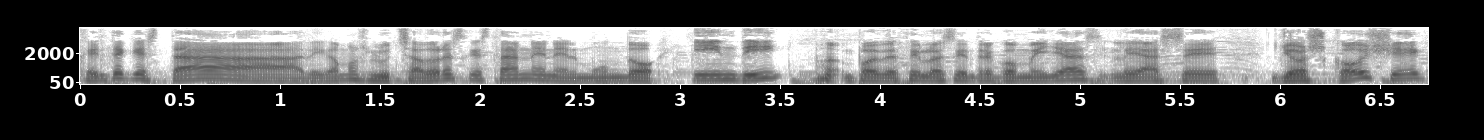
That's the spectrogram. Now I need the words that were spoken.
gente que está, digamos, luchadores que están en el mundo indie, por decirlo así entre comillas, léase Josh Koscheck,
